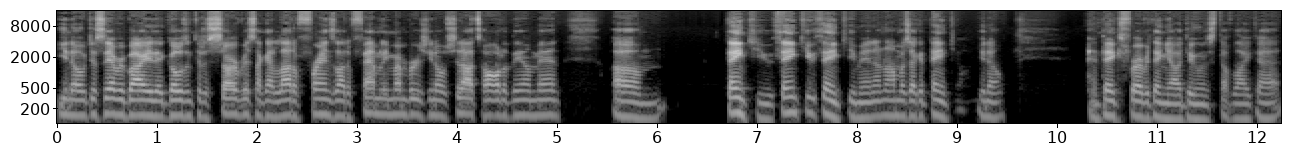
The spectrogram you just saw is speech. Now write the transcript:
You know, just everybody that goes into the service. I got a lot of friends, a lot of family members. You know, shout out to all of them, man. Um, thank you, thank you, thank you, man. I don't know how much I can thank you. You know, and thanks for everything y'all do and stuff like that.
